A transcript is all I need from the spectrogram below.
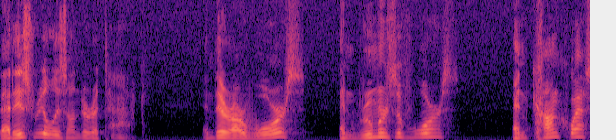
that Israel is under attack. And there are wars and rumors of wars and conquest.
